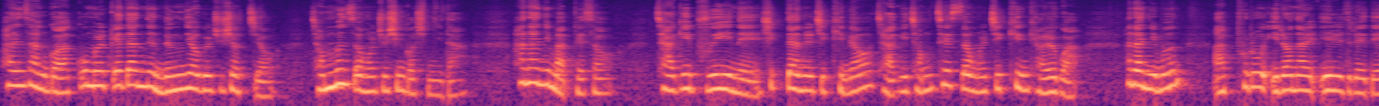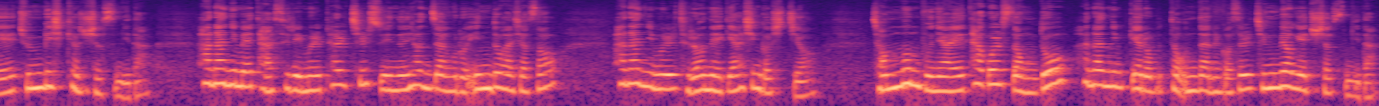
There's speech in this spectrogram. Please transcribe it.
환상과 꿈을 깨닫는 능력을 주셨죠. 전문성을 주신 것입니다. 하나님 앞에서 자기 부인의 식단을 지키며 자기 정체성을 지킨 결과 하나님은 앞으로 일어날 일들에 대해 준비시켜 주셨습니다. 하나님의 다스림을 펼칠 수 있는 현장으로 인도하셔서 하나님을 드러내게 하신 것이죠. 전문 분야의 탁월성도 하나님께로부터 온다는 것을 증명해 주셨습니다.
